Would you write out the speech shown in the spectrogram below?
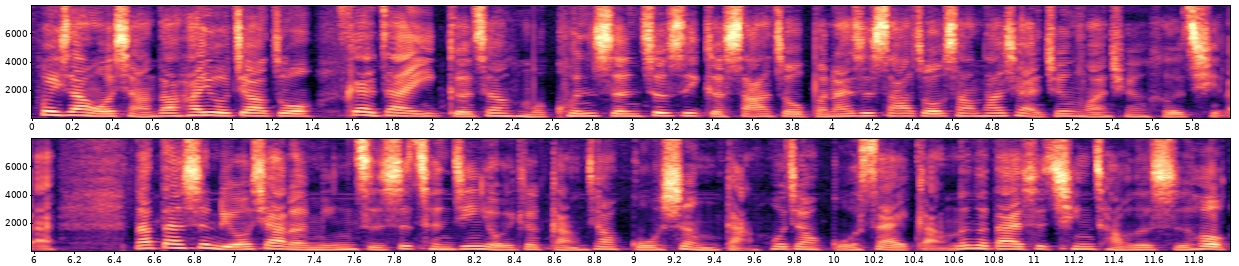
会让我想到，它又叫做盖在一个像什么昆生，这是一个沙洲，本来是沙洲上，它现在已经完全合起来。那但是留下的名字是曾经有一个港叫国盛港，或叫国赛港，那个大概是清朝的时候，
